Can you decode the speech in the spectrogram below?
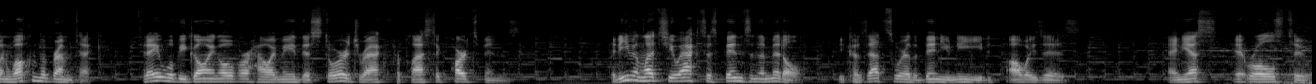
and welcome to BremTech. Today we'll be going over how I made this storage rack for plastic parts bins. It even lets you access bins in the middle, because that's where the bin you need always is. And yes, it rolls too.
